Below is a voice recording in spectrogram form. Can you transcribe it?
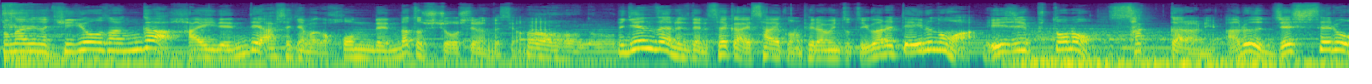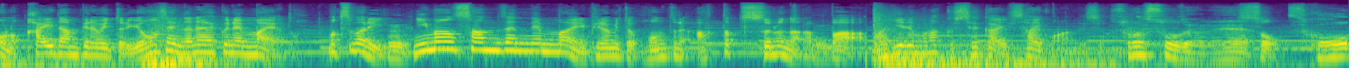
隣の企業山が拝殿で足滝山が本殿だと主張してるんですよね、はあはあ現在の時点で世界最古のピラミッドと言われているのはエジプトのサッカラにあるジェシセル王の階段ピラミッドで4700年前やと。まあつまり、2万3000年前にピラミッドが本当にあったとするならば、紛れもなく世界最古なんですよ。そりゃそうだよね。そう。すごっ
